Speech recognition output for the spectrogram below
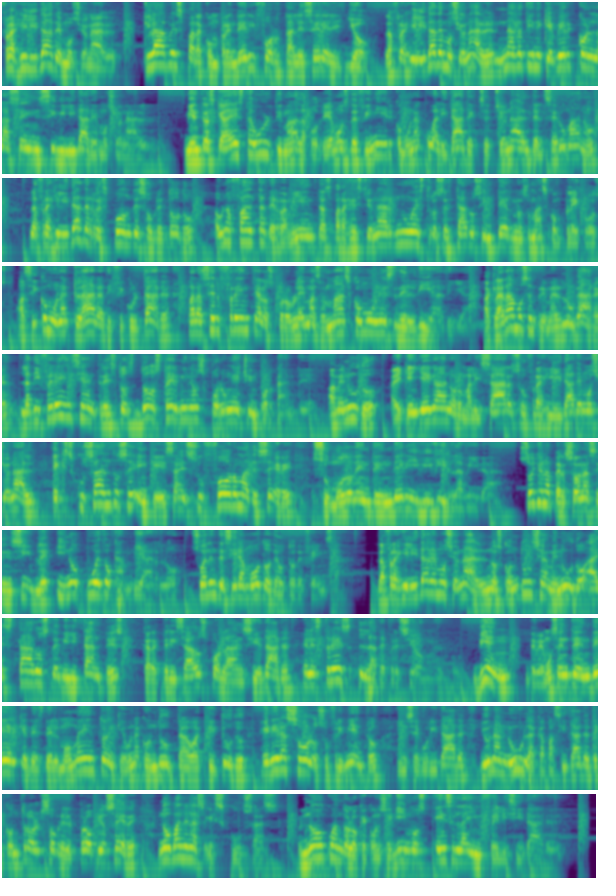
Fragilidad emocional. Claves para comprender y fortalecer el yo. La fragilidad emocional nada tiene que ver con la sensibilidad emocional. Mientras que a esta última la podríamos definir como una cualidad excepcional del ser humano, la fragilidad responde sobre todo a una falta de herramientas para gestionar nuestros estados internos más complejos, así como una clara dificultad para hacer frente a los problemas más comunes del día a día. Aclaramos en primer lugar la diferencia entre estos dos términos por un hecho importante. A menudo hay quien llega a normalizar su fragilidad emocional excusándose en que esa es su forma de ser, su modo de entender y vivir la vida. Soy una persona sensible y no puedo cambiarlo, suelen decir a modo de autodefensa. La fragilidad emocional nos conduce a menudo a estados debilitantes caracterizados por la ansiedad, el estrés, la depresión. Bien, debemos entender que desde el momento en que una conducta o actitud genera solo sufrimiento, inseguridad y una nula capacidad de control sobre el propio ser, no valen las excusas, no cuando lo que conseguimos es la infelicidad.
